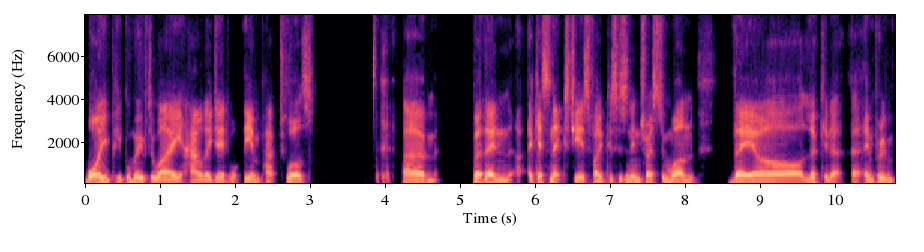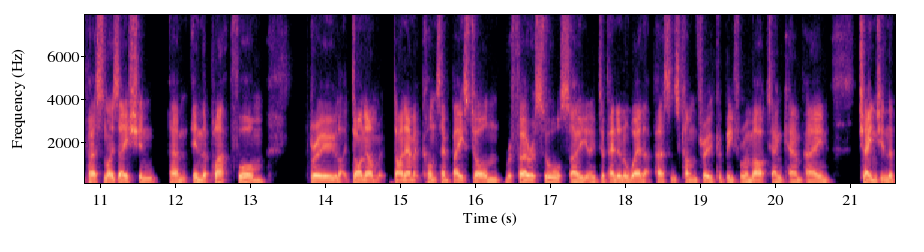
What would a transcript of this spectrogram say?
why people moved away how they did what the impact was. Um, but then i guess next year's focus is an interesting one they are looking at improving personalization um, in the platform through like dynamic dynamic content based on referrer source. So you know, depending on where that person's come through, it could be from a marketing campaign, changing the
